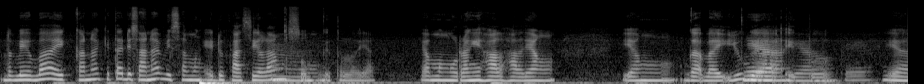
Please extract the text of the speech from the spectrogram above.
lebih baik karena kita di sana bisa mengedukasi langsung Hmm. gitu loh ya yang mengurangi hal-hal yang yang nggak baik juga Iya, iya, itu ya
